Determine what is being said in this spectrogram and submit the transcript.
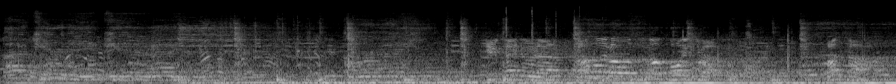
9回の裏、バファローズの攻撃は、バッター、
